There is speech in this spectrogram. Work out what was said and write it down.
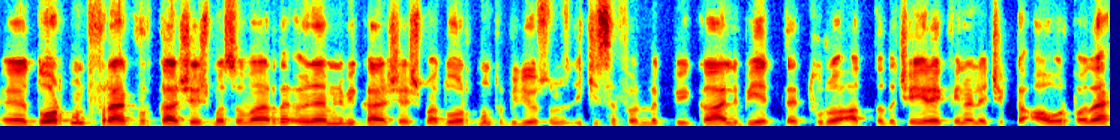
E, Dortmund Frankfurt karşılaşması vardı. Önemli bir karşılaşma. Dortmund'u biliyorsunuz 2-0'lık bir galibiyetle turu atladı. Çeyrek finale çıktı. Avrupa'da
